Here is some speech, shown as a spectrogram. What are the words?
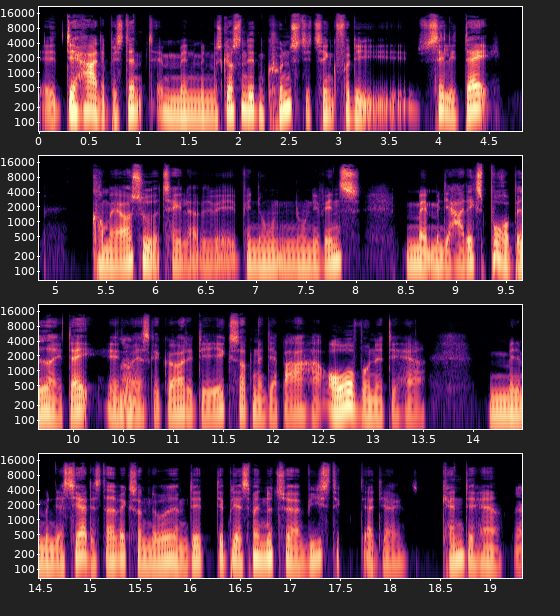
Øh, Det har det bestemt, men, men måske også sådan lidt en kunstig ting, fordi selv i dag kommer jeg også ud og taler ved, ved nogle, nogle events, men, men jeg har det ikke spor bedre i dag, øh, når Nej. jeg skal gøre det. Det er ikke sådan, at jeg bare har overvundet det her, men, men jeg ser det stadigvæk som noget, jamen det, det bliver jeg simpelthen nødt til at vise, det, at jeg kan det her. Ja.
